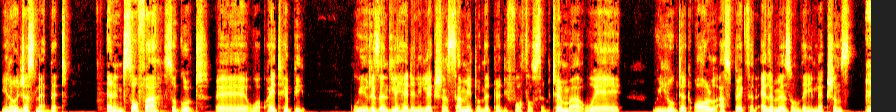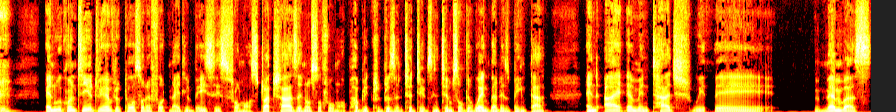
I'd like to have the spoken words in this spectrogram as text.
You know, just like that. And so far, so good. Uh, we're quite happy. We recently had an election summit on the 24th of September where we looked at all aspects and elements of the elections. and we continue to have reports on a fortnightly basis from our structures and also from our public representatives in terms of the work that is being done and I am in touch with the members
